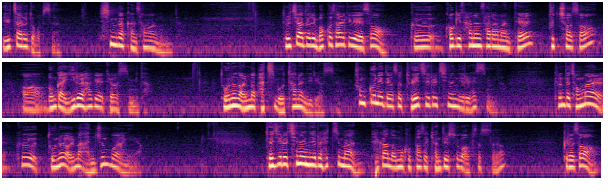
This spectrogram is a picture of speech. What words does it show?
일자리도 없어요. 심각한 상황입니다. 둘째 아들이 먹고 살기 위해서 그 거기 사는 사람한테 붙여서 어, 뭔가 일을 하게 되었습니다. 돈은 얼마 받지 못하는 일이었어요. 품꾼이 되어서 돼지를 치는 일을 했습니다. 그런데 정말 그 돈을 얼마 안 준 모양이에요. 돼지를 치는 일을 했지만 배가 너무 고파서 견딜 수가 없었어요. 그래서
